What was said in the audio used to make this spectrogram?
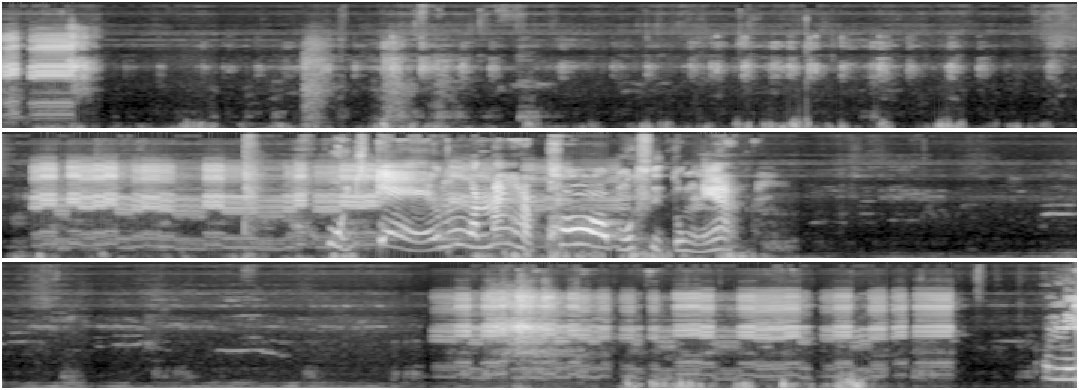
หนอะโอ้ยแก่แล้วมึงมานั่งหาพ่อมึงสิตรงเนี้ยมันมี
